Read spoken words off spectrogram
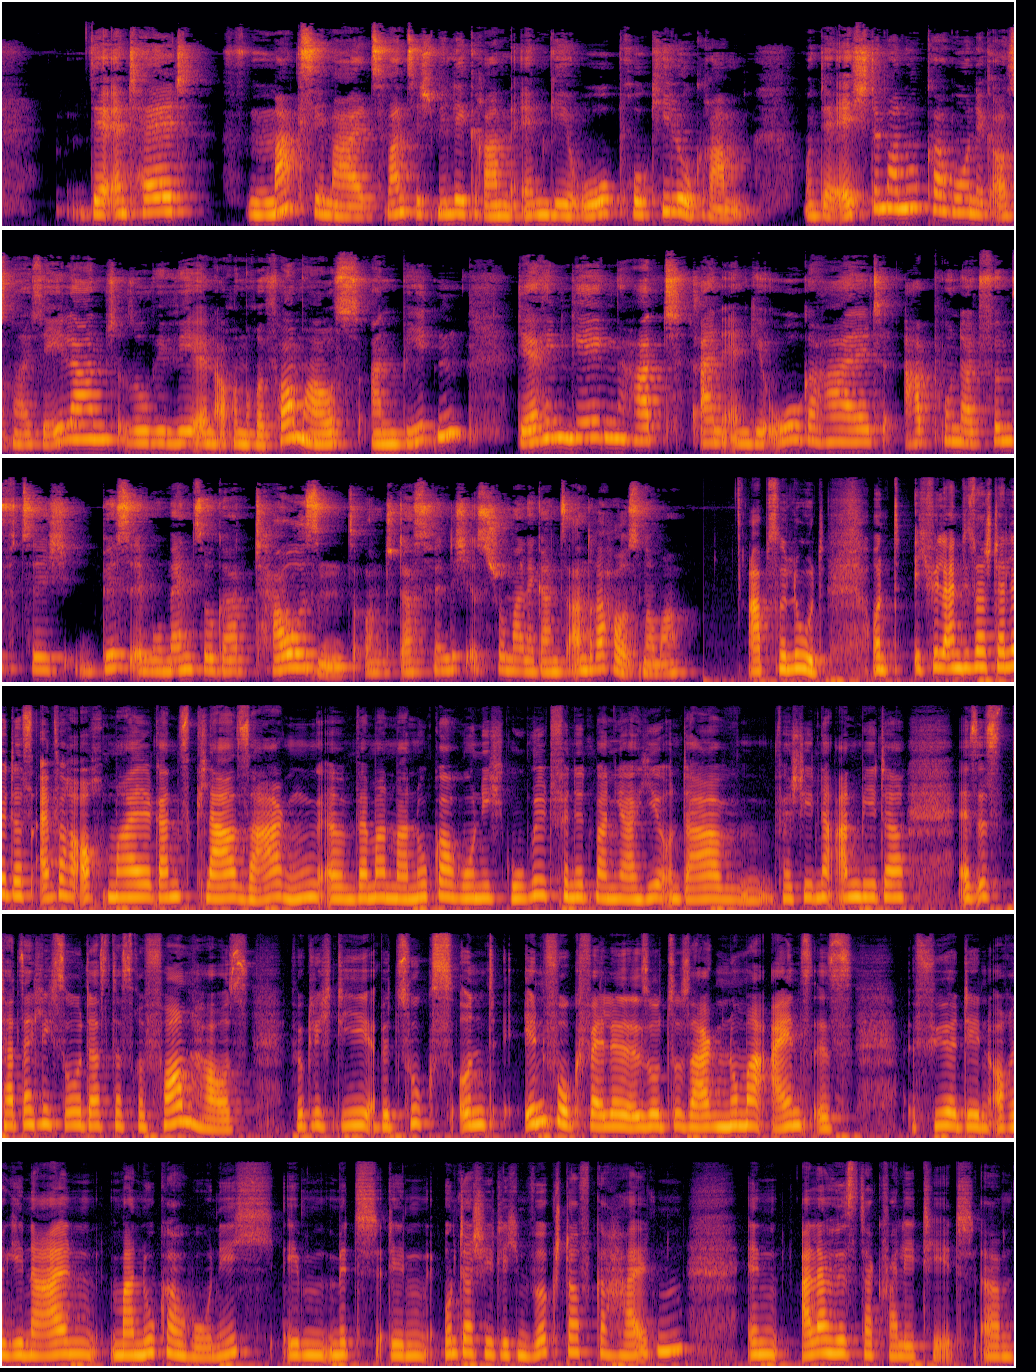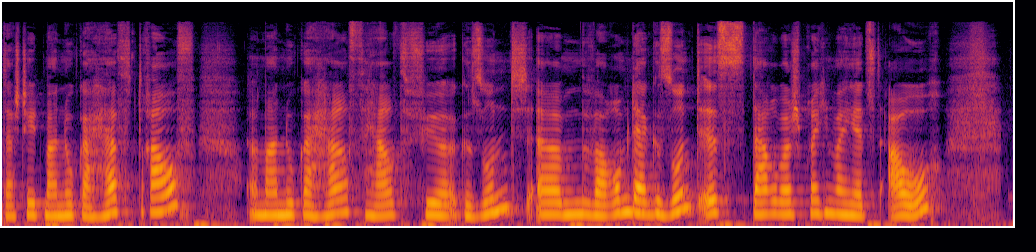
der enthält maximal 20 Milligramm MGO pro Kilogramm. Und der echte Manuka-Honig aus Neuseeland, so wie wir ihn auch im Reformhaus anbieten, der hingegen hat ein NGO-Gehalt ab 150 bis im Moment sogar 1000. Und das finde ich ist schon mal eine ganz andere Hausnummer. Absolut. Und ich will an dieser Stelle das einfach auch mal ganz klar sagen. Äh, wenn man Manuka-Honig googelt, findet man ja hier und da verschiedene Anbieter. Es ist tatsächlich so, dass das Reformhaus wirklich die Bezugs- und Infoquelle sozusagen Nummer eins ist für den originalen Manuka-Honig, eben mit den unterschiedlichen Wirkstoffgehalten in allerhöchster Qualität. Ähm, da steht Manuka Health drauf. Manuka Health, Health für gesund. Ähm, warum der gesund ist, darüber sprechen wir jetzt auch.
